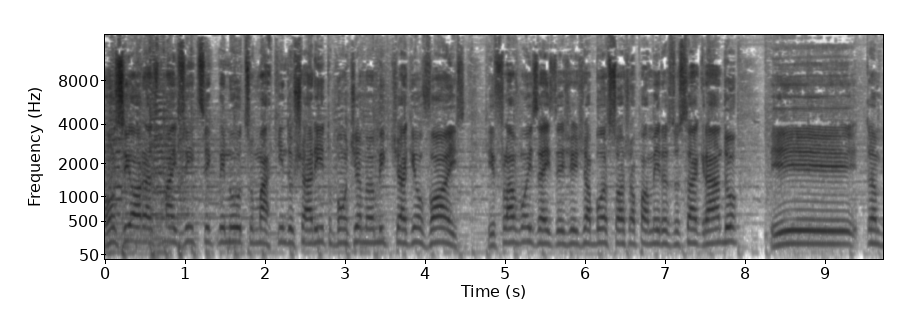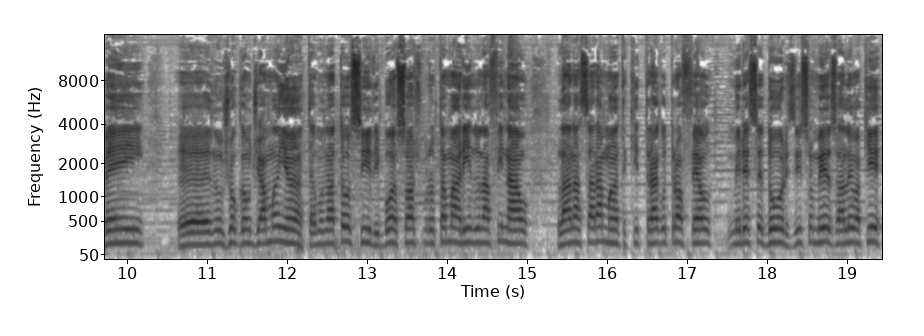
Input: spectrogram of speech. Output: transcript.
Onze horas mais 25 minutos, o Marquinho do Charito. Bom dia, meu amigo Tiaguinho Voz e Flávio Moisés. Deseja boa sorte ao Palmeiras do Sagrado e também é, no jogão de amanhã. Estamos na torcida e boa sorte para o Tamarindo na final, lá na Saramanta, que traga o troféu merecedores. Isso mesmo, valeu aqui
